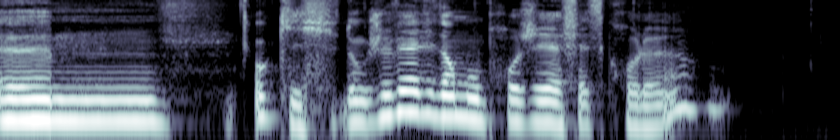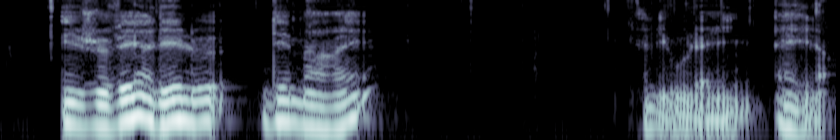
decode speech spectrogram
Euh, ok, donc je vais aller dans mon projet FS Crawler et je vais aller le démarrer. Elle est où la ligne? Elle est là.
